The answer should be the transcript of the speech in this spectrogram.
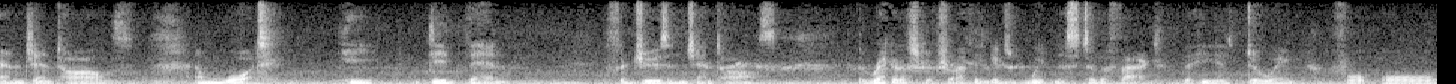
and Gentiles. And what he did then for Jews and Gentiles, the record of Scripture, I think, gives witness to the fact that he is doing for all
